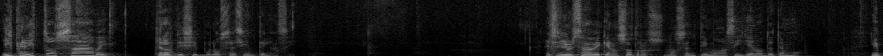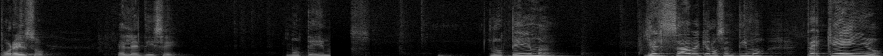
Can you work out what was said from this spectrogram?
Y Cristo sabe que los discípulos se sienten así. El Señor sabe que nosotros nos sentimos así llenos de temor. Y por eso Él les dice, no temas, no teman. Y Él sabe que nos sentimos pequeños,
